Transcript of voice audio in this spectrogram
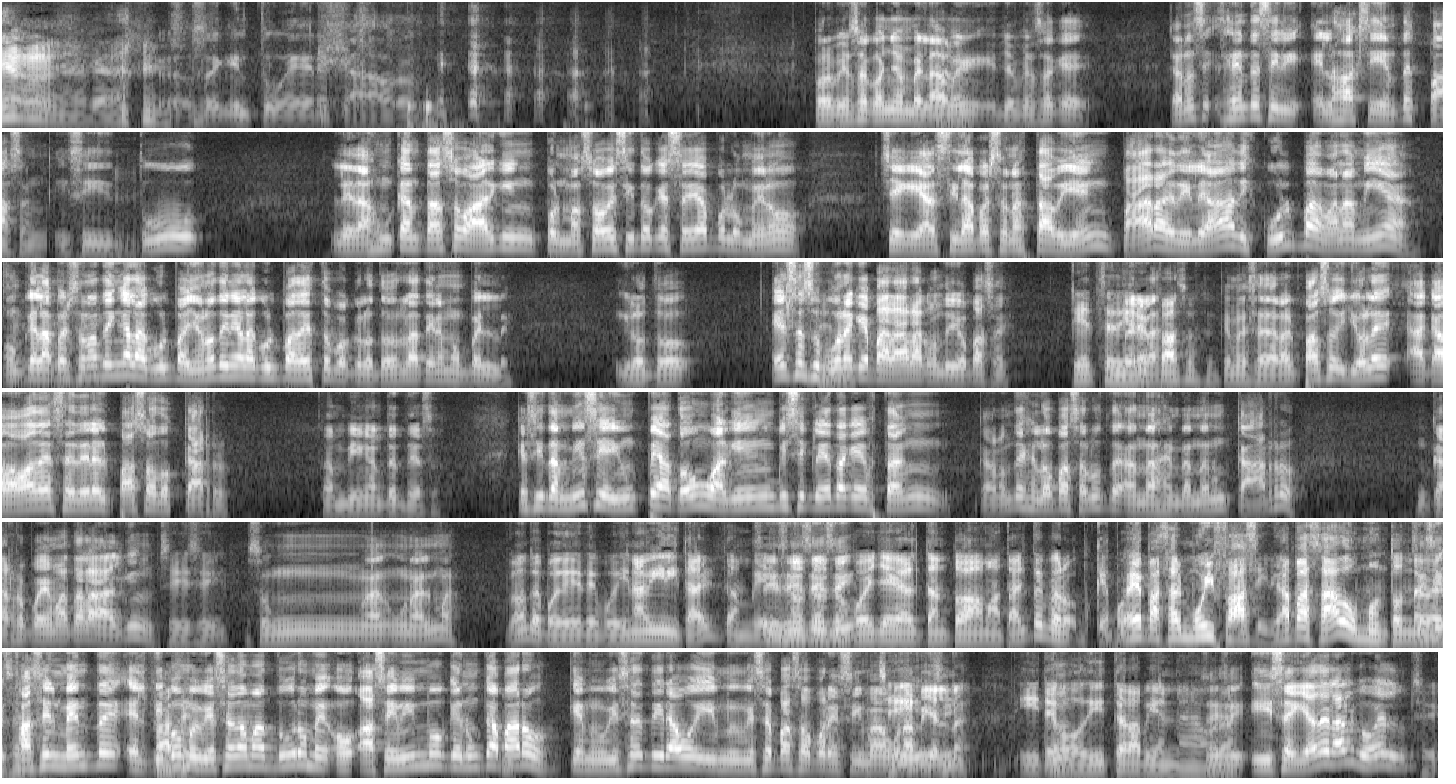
Yo sé quién tú eres, cabrón. Pero pienso, coño, en verdad, yo pienso que... Si- gente, si los accidentes pasan y si tú le das un cantazo a alguien, por más suavecito que sea, por lo menos chequear si la persona está bien, para y dile, ah, disculpa, mala mía. Aunque la persona tenga la culpa, yo no tenía la culpa de esto porque los dos la tenemos verde. Y los dos. Él se supone que parara cuando yo pasé. Sí, se diera el paso. Que me cediera el paso. Y yo le acababa de ceder el paso a dos carros. También antes de eso. Que si también si hay un peatón o alguien en bicicleta que están... Cabrón, déjenlo pasar. Usted anda la gente anda en un carro. Un carro puede matar a alguien. Sí, sí. Eso es un, un arma. Bueno, te puede, te puede inhabilitar también. Sí, sí, no, sí, no sí. puede llegar tanto a matarte, pero que puede pasar muy fácil. Ha pasado un montón de veces. fácilmente el tipo Fácil. me hubiese dado más duro. Me, o así mismo que nunca paró. Que me hubiese tirado y me hubiese pasado por encima una pierna. Y te Mm. jodiste la pierna ahora. Y seguía de largo él. Sí.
